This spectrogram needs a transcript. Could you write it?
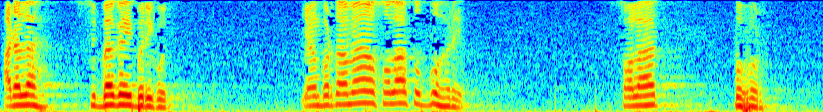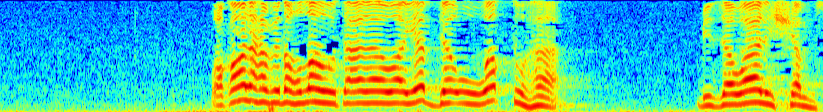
adalah sebagai berikut. Yang pertama salatul buhri. Salat buhur. وقال حفظه الله تعالى ويبدأ وقتها بزوال الشمس.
